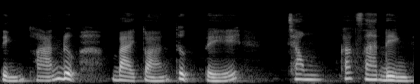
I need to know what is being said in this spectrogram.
tính toán được bài toán thực tế trong các gia đình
